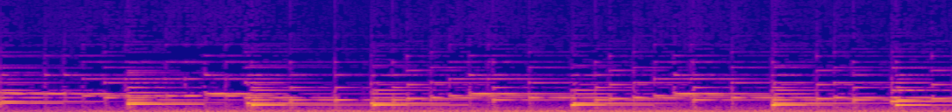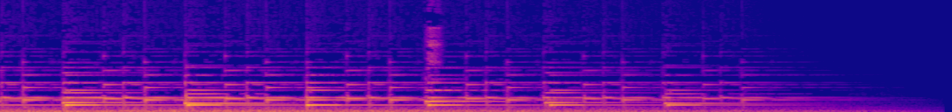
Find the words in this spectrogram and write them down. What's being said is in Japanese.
うん。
